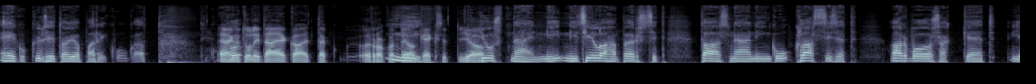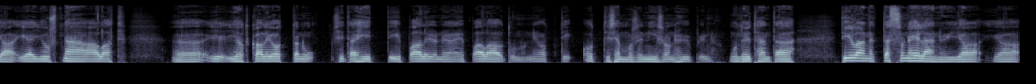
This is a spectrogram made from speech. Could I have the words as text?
ei kun kyllä siitä on jo pari kuukautta. Ja kun tuli tämä eka, että rokote niin, on keksitty, joo. Just näin, Ni, niin silloinhan pörssit taas nämä niinku klassiset arvoosakkeet ja, ja just nämä alat, jotka oli ottanut sitä hittiä paljon ja ei palautunut, niin otti, otti semmoisen ison hypyn. Mutta nythän tämä tilanne tässä on elänyt ja, ja,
